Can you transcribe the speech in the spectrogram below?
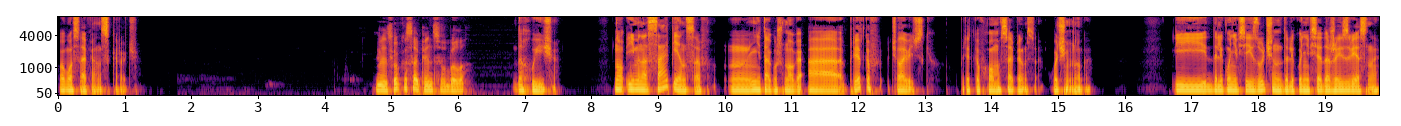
Homo sapiens, короче. Блин, сколько сапиенсов было? Да хуища. Ну, именно сапиенсов не так уж много, а предков человеческих, предков Homo sapiens очень много. И далеко не все изучены, далеко не все даже известны.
